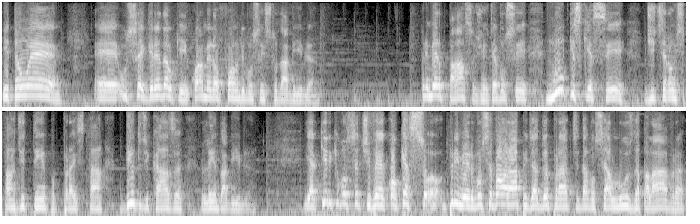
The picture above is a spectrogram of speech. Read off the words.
Então é, é o segredo é o quê? Qual a melhor forma de você estudar a Bíblia? Primeiro passo, gente, é você nunca esquecer de tirar um espaço de tempo para estar dentro de casa lendo a Bíblia. E aquilo que você tiver qualquer so... primeiro, você vai orar, pedir a Deus para te dar você a luz da palavra,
